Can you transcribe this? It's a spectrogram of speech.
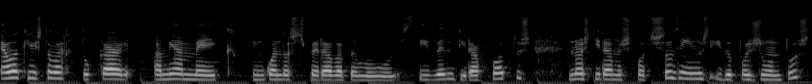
Eu aqui estava a retocar a minha make enquanto esperava pelo Steven tirar fotos. Nós tiramos fotos sozinhos e depois juntos.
